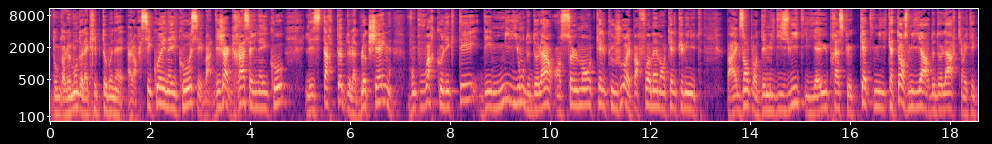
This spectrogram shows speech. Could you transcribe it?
donc dans le monde de la crypto-monnaie. Alors, c'est quoi une ICO bah, déjà grâce à une ICO, les startups de la blockchain vont pouvoir collecter des millions de dollars en seulement quelques jours et parfois même en quelques minutes. Par exemple, en 2018, il y a eu presque 14 milliards de dollars qui ont été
